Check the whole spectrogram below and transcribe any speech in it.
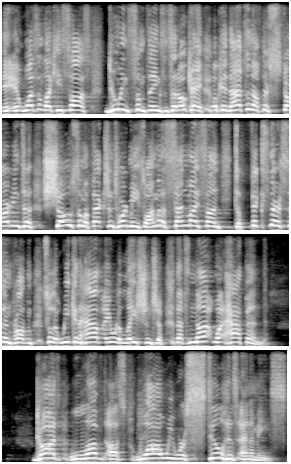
It wasn't like he saw us doing some things and said, okay, okay, that's enough. They're starting to show some affection toward me. So I'm to send my son to fix their sin problem so that we can have a relationship. That's not what happened. God loved us while we were still his enemies,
